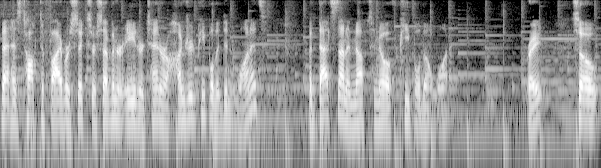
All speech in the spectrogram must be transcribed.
that has talked to five or six or seven or eight or 10 or 100 people that didn't want it, but that's not enough to know if people don't want it, right? So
